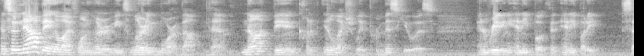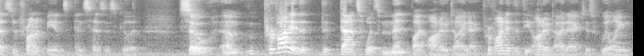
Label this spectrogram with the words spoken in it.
And so now being a lifelong learner means learning more about them, not being kind of intellectually promiscuous and reading any book that anybody sets in front of me and, and says is good. So, um, provided that, that that's what's meant by autodidact, provided that the autodidact is willing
